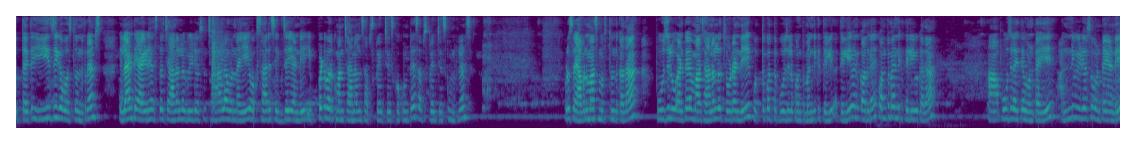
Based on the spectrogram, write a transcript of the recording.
ఒత్తు అయితే ఈజీగా వస్తుంది. ఫ్రెండ్స్ ఇలాంటి ఐడియాస్తో ఛానల్లో వీడియోస్ చాలా ఉన్నాయి. ఒకసారి చెక్ చేయండి. ఇప్పటి వరకు మన ఛానల్ని సబ్స్క్రైబ్ చేసుకోకుంటే సబ్స్క్రైబ్ చేసుకోండి ఫ్రెండ్స్. ఇప్పుడు శ్రావణ మాసం వస్తుంది కదా పూజలు అంటే మా ఛానల్లో చూడండి కొత్త కొత్త పూజలు కొంతమందికి తెలియ తెలియవని కాదు కానీ కొంతమందికి తెలియవు కదా. పూజలు అయితే ఉంటాయి అన్ని వీడియోస్ ఉంటాయండి.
